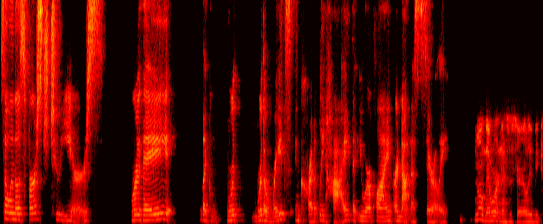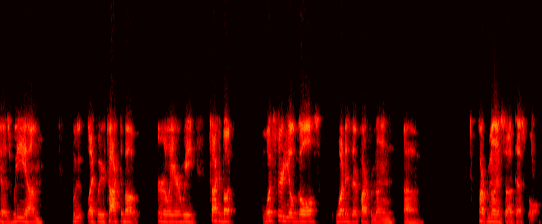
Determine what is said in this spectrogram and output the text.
So in those first two years, were they like were were the rates incredibly high that you were applying or not necessarily? No, they weren't necessarily because we um we like we talked about earlier, we talked about what's their yield goals, what is their part per million uh, part per million soil test goal.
